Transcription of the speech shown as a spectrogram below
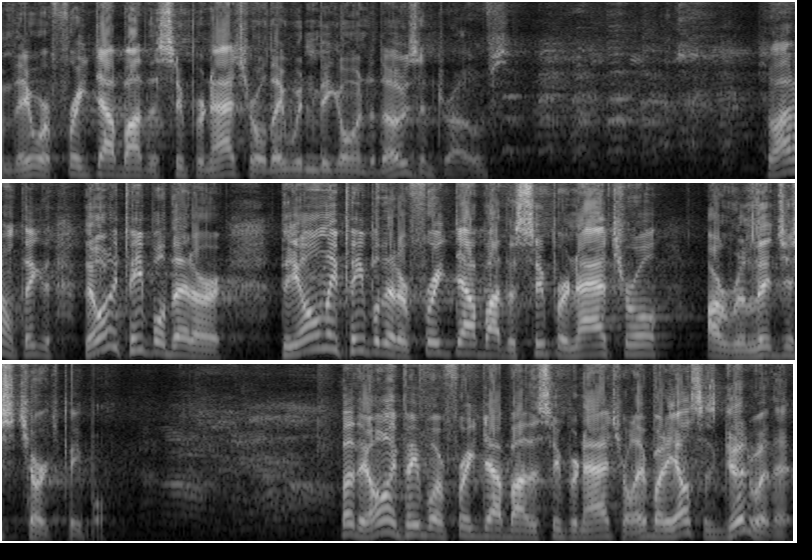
If they were freaked out by the supernatural, they wouldn't be going to those in droves. So I don't think that, the only people that are the only people that are freaked out by the supernatural are religious church people. But the only people are freaked out by the supernatural. Everybody else is good with it.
